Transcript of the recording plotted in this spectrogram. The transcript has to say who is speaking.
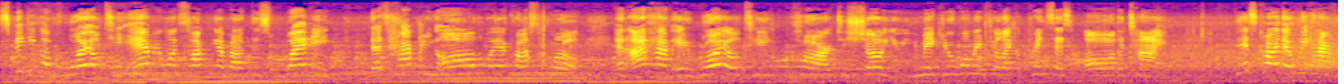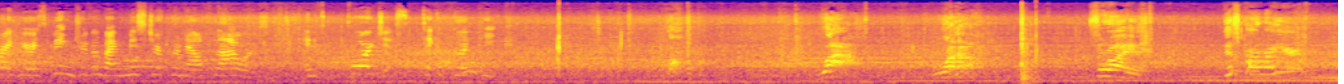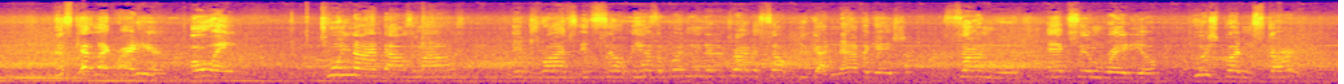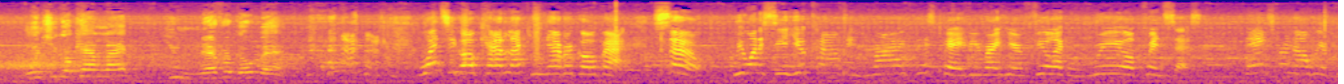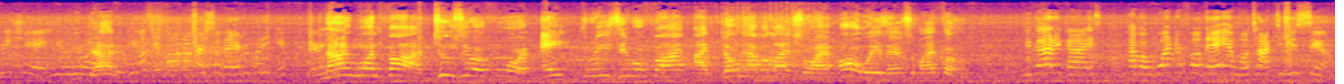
Speaker 1: Speaking of royalty, everyone's talking about this wedding that's happening all the way across the world. And I have a royalty car to show you. You make your woman feel like a princess all the time. This car that we have right here is being driven by Mr. Purnell Flowers. And it's gorgeous. Take a good peek.
Speaker 2: Wow. Wow. Soraya, this car right here, this Cadillac right here, 08, 29,000 miles. It drives itself. It has a button in there to drive itself. You got navigation, sunroof, XM radio, push button start. Once you go Cadillac, you never go back.
Speaker 1: Once you go Cadillac, you never go back. So, we want to see you come and drive this baby right here and feel like a real princess. Thanks for now. We appreciate you.
Speaker 2: You got it.
Speaker 1: Give us your phone number so that everybody. If, everybody
Speaker 2: 915-204-8305. I don't have a life, so I always answer my phone.
Speaker 1: you got it, guys. Have a wonderful day, and we'll talk to you soon.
